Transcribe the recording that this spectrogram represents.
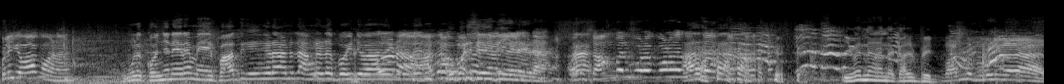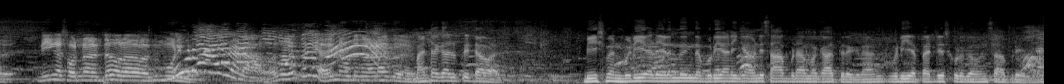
குளிக்க வாக்க வேணாம் உங்களுக்கு கொஞ்ச நேரம் பாத்துக்கங்கடான்னு அங்கட போயிட்டு வாங்க. ஒரு சம்பல் போட. போனது இவன் தான் அந்த கல்பிரிட் வந்து மூடினாரு. நீங்க சொன்னது ஒரு வந்து மூடி மற்ற கல்பிரிட் அவர் பீஷ்மன் விடியால இருந்து இந்த பிரியாணிக்கு வேண்டி சாப்பிடாம காத்திருக்கிறான். விடிய பட்டிஸ் கொடுக்கவும் சாப்பிடல.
